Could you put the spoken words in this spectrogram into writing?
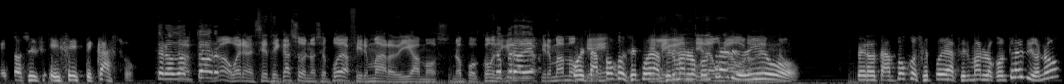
Entonces es este caso. pero Ah, doctor, pero no, bueno, en este caso no se puede afirmar, digamos. No, ¿Cómo No, pero de- afirmamos Pues que tampoco se puede afirmar lo contrario, orden, Diego. Pero tampoco se puede afirmar lo contrario, ¿no?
